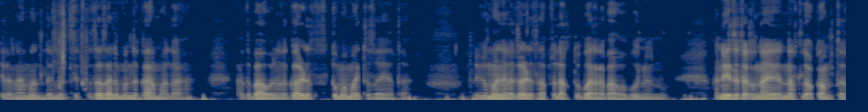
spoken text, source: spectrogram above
तिला नाही म्हणलं मी तिथं जा झालं म्हणलं कामाला. आता भावानं गाडीच तुम्हाला माहीतच आहे आता. तर महिन्याला गाडीचा हप्ता लागतो. बरा भावा बनवून आणि इथं तर नाही नसलं काम तर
